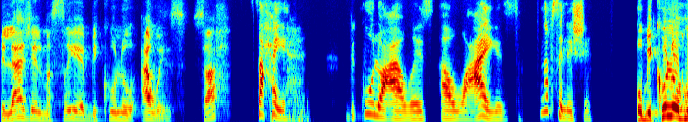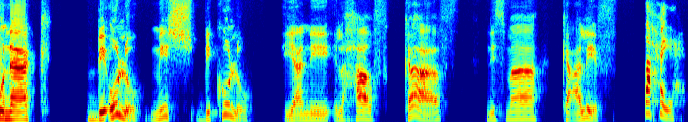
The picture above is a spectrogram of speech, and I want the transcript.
باللهجة المصرية بيقولوا عاوز صح؟ صحيح. بيقولوا عاوز أو عايز. نفس الإشي. وبيقولوا هناك بيقولوا مش بيقولوا يعني الحرف كاف نسمع كألف صحيح.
